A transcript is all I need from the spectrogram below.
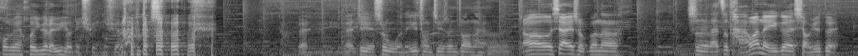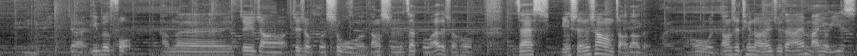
后面会越来越有点玄学了，不是？对，那，这也是我的一种精神状态。嗯然后下一首歌呢，是来自台湾的一个小乐队，嗯，叫 Even Four。他们这一张这首歌是我当时在国外的时候在名声上找到的，然然后我当时听了还觉得哎蛮有意思，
